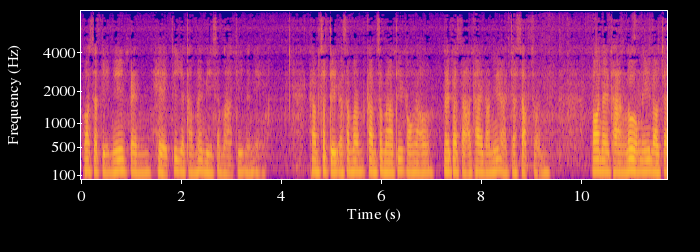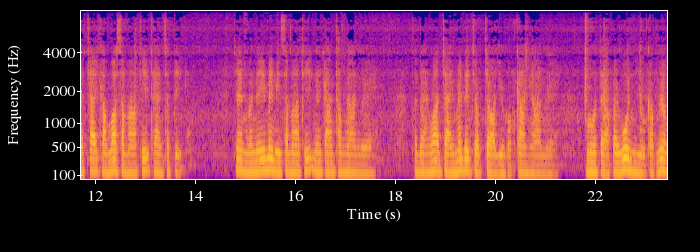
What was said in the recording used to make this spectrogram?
เพราะสตินี้เป็นเหตุที่จะทำให้มีสมาธินั่นเอง คำสติกับคำสมาธิของเราในภาษาไทยตอนนี้อาจจะสับสน เพราะในทางโลกนี้เราจะใช้คำว่าสมาธิแทนสติ เช่นวันนี้ไม่มีสมาธิในการทำงานเลย แสดงว่าใจไม่ได้จดจ่ออยู่กับการงานเลยมัวแต่ไปวุ่นอยู่กับเรื่อง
